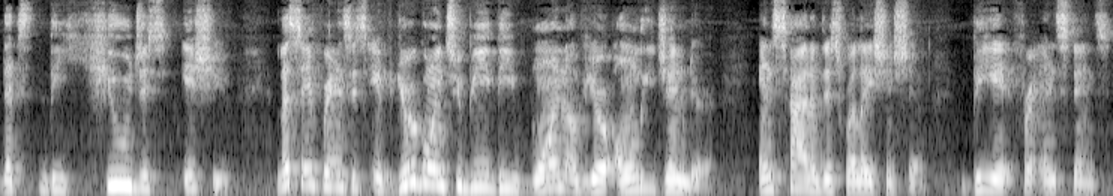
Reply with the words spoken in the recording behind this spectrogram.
that's the hugest issue. let's say for instance, if you're going to be the one of your only gender inside of this relationship, be it for instance,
